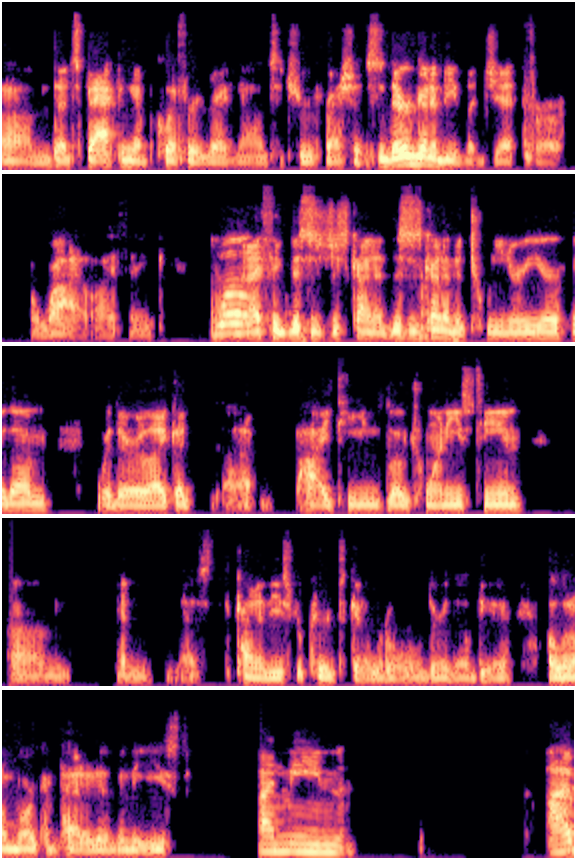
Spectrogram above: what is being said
Um, that's backing up Clifford right now. It's a true freshman, so they're going to be legit for a while, I think. Um, well, I think this is just kind of this is kind of a tweener year for them, where they're like a, a high teens, low twenties team. Um, and as kind of these recruits get a little older, they'll be a, a little more competitive in the East. I mean, I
